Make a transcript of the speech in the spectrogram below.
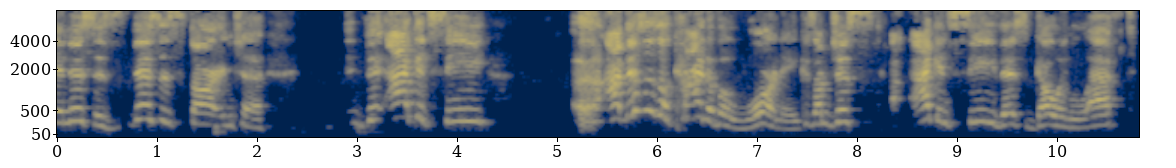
and this is this is starting to I could see. Uh, I, this is a kind of a warning because I'm just I can see this going left,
